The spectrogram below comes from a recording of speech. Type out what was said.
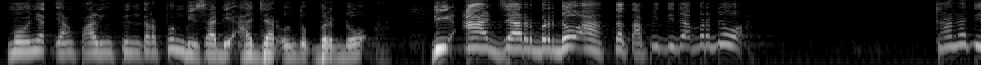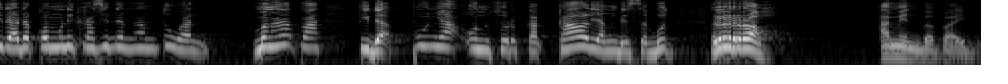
Monyet yang paling pintar pun bisa diajar untuk berdoa. Diajar berdoa, tetapi tidak berdoa. Karena tidak ada komunikasi dengan Tuhan. Mengapa? Tidak punya unsur kekal yang disebut roh. Amin Bapak Ibu.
